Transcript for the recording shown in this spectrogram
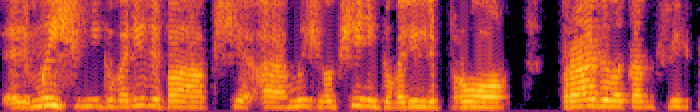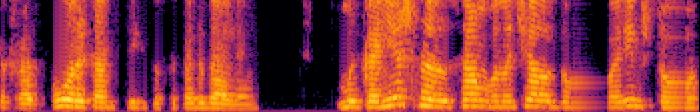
э, мы еще не говорили вообще, а, мы еще вообще не говорили про правила конфликтов, разборы конфликтов и так далее. Мы, конечно, с самого начала говорим, что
